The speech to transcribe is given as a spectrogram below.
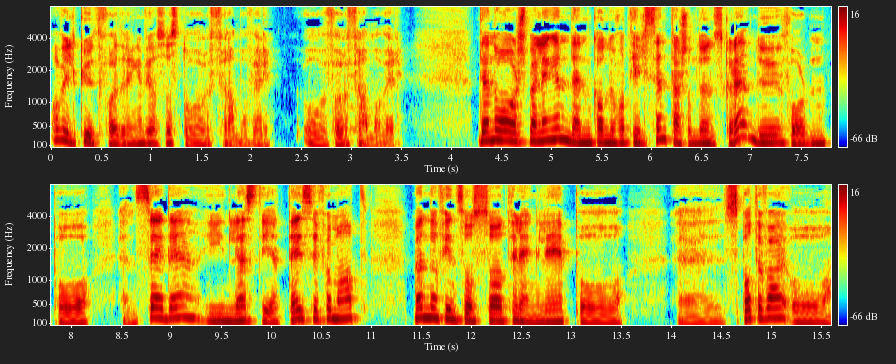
og hvilke utfordringer vi også står fremover, overfor framover. Denne årsmeldingen den kan du få tilsendt dersom du ønsker det. Du får den på en CD, innlest i et Daisy-format, men den finnes også tilgjengelig på eh, Spotify og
